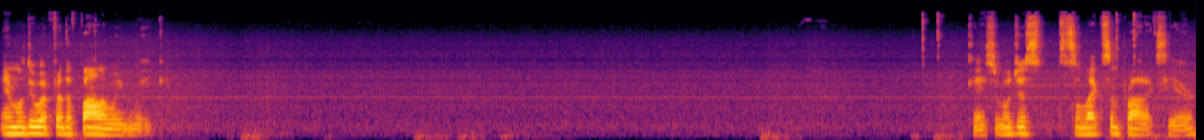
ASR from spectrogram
and we'll do it for the following week. Okay, so we'll just select some products here,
